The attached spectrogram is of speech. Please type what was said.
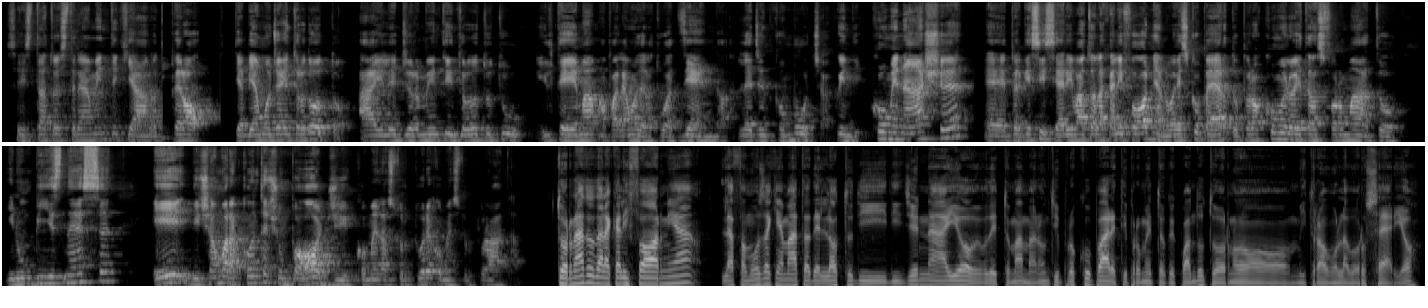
Sei stato estremamente chiaro, però ti abbiamo già introdotto, hai leggermente introdotto tu il tema, ma parliamo della tua azienda, Legend Kombucha. Quindi come nasce? Eh, perché sì, sei arrivato alla California, lo hai scoperto, però come lo hai trasformato in un business e diciamo raccontaci un po' oggi come la struttura e come è strutturata. Tornato dalla California, la famosa chiamata dell'8 di, di, gennaio, avevo detto mamma non ti preoccupare, ti prometto che quando torno mi trovo un lavoro serio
